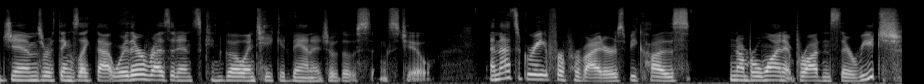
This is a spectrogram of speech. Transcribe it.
gyms or things like that, where their residents can go and take advantage of those things too. And that's great for providers because, number one, it broadens their reach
